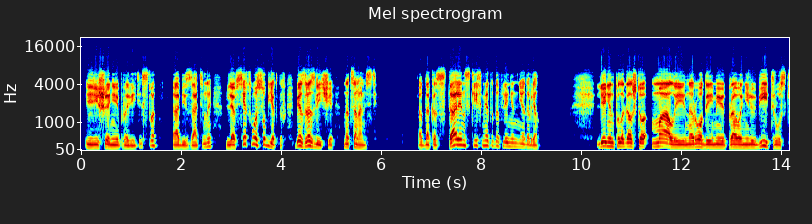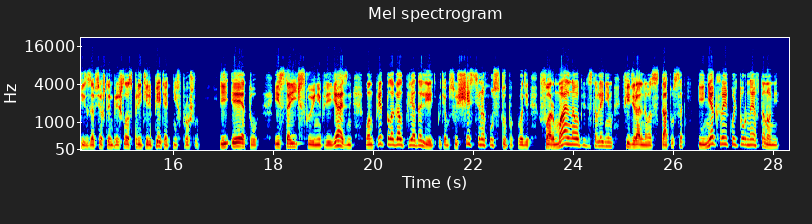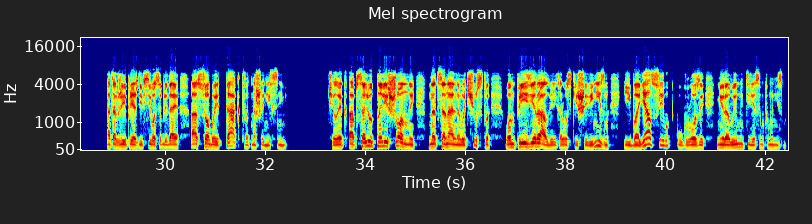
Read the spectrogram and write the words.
и решения правительства обязательны для всех его субъектов, без различия национальности. Однако сталинских методов Ленин не одобрял. Ленин полагал, что малые народы имеют право не любить русских за все, что им пришлось претерпеть от них в прошлом. И эту историческую неприязнь он предполагал преодолеть путем существенных уступок, вроде формального предоставления им федерального статуса и некоторой культурной автономии, а также и прежде всего соблюдая особый такт в отношениях с ними. Человек, абсолютно лишенный национального чувства, он презирал великорусский шовинизм и боялся его как угрозы мировым интересам коммунизма.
